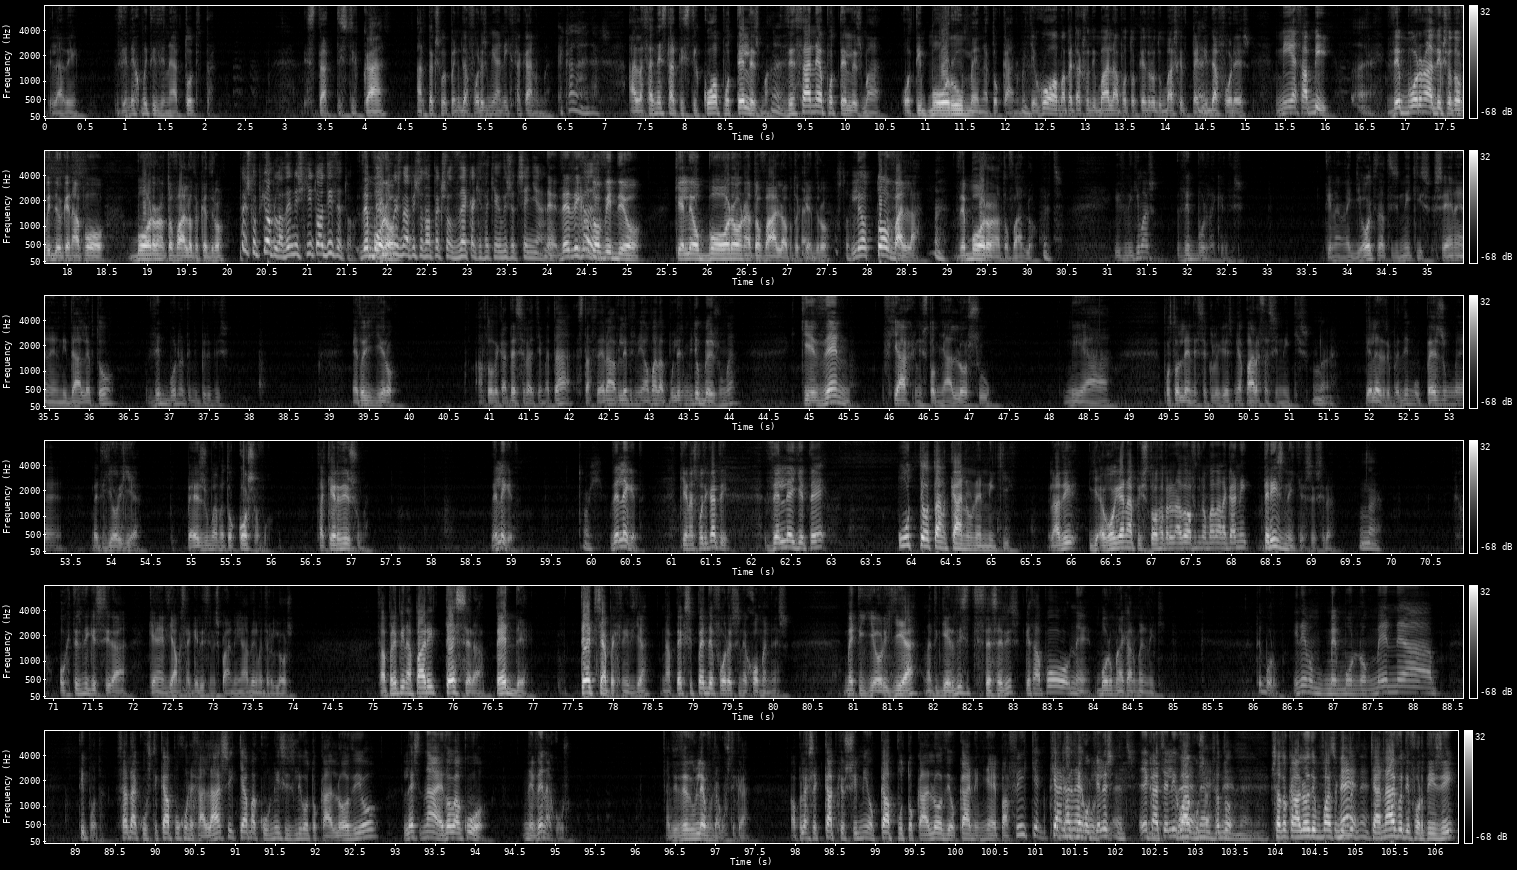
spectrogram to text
Δηλαδή, δεν έχουμε τη δυνατότητα. Στατιστικά, αν παίξουμε 50 φορές, μία νίκη θα κάνουμε. Ε, καλά, εντάξει. Αλλά θα είναι στατιστικό αποτέλεσμα. Ναι. Δεν θα είναι αποτέλεσμα ότι μπορούμε να το κάνουμε. Και εγώ, άμα πετάξω την μπάλα από το κέντρο του μπάσκετ 50 φορές, μία θα μπει. Δεν μπορώ να δείξω το βίντεο και να πω μπορώ να το βάλω το κέντρο. Πες το πιο απλά, δεν ισχύει το αντίθετο. Δεν μπορώ. μπορείς να πεις ότι θα παίξω 10 και θα κερδίσω τις 9. Ναι, δεν δείχνω Ε, το βίντεο και λέω μπορώ να το βάλω από το κέντρο. αυτό. Λέω το βάλα. Δεν μπορώ να το βάλω. Έτσι. Η εθνική μας δεν μπορεί να κερδίσει. Την αναγκαιότητα της νίκης σε ένα 90 λεπτό δεν μπορεί να την υπηρετήσει. Εδώ και καιρό. Από το 14 και μετά, σταθερά βλέπεις μια ομάδα που λες: Μην τον παίζουμε και δεν φτιάχνεις στο μυαλό σου μια. Πώς το λένε στις εκλογές, μια παράσταση νίκης. Ναι. Και λες ρε παιδί μου, παίζουμε με τη Γεωργία. Παίζουμε με το Κόσοβο. Θα κερδίσουμε. Δεν λέγεται. Όχι. Δεν λέγεται. Και να σου πω και κάτι. Δεν λέγεται ούτε όταν κάνουν νίκη. Δηλαδή, εγώ για να πιστώ θα πρέπει να δω αυτή την ομάδα να κάνει τρεις νίκες σε σειρά. Ναι. Όχι τρεις νίκες σε σειρά και να είναι διάμεσα να κερδίσει την Ισπανία, δεν είμαι τρελός. Θα πρέπει να πάρει τέσσερα, πέντε τέτοια παιχνίδια, να παίξει πέντε φορές συνεχόμενες με τη Γεωργία, να την κερδίσει τις τέσσερις και θα πω ναι, μπορούμε να κάνουμε νίκη. Δεν μπορούμε. Είναι μεμονωμένα τίποτα. Σαν τα ακουστικά που έχουν χαλάσει και άμα κουνήσεις λίγο το καλώδιο, λες Να, εδώ ακούω. Ναι, δεν ακούς. Δηλαδή δεν δουλεύουν τα ακουστικά. Απλά σε κάποιο σημείο κάπου το καλώδιο κάνει μια επαφή και πιάνει κάτι ένα ήχο ακούς, και λες: έτσι. Έκατσε λίγο, Ναι, άκουσα. ναι, σαν, ναι, το, ναι, ναι. σαν το καλώδιο που βάζει Ναι, και, ναι. και ανάβει ότι φορτίζει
